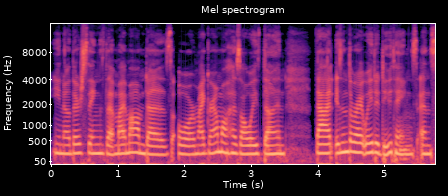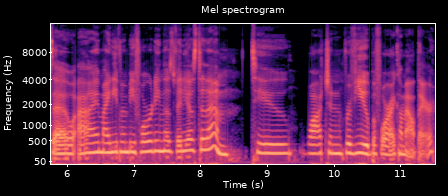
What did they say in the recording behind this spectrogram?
you know, there's things that my mom does or my grandma has always done that isn't the right way to do things. And so I might even be forwarding those videos to them to watch and review before I come out there.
